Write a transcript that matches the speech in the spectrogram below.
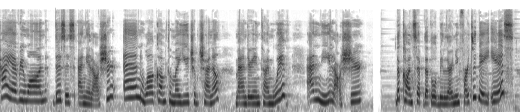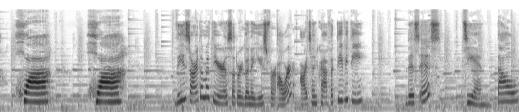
Hi everyone, this is Anni Laoshi and welcome to my YouTube channel Mandarin Time with Anni Laoshi. The concept that we'll be learning for today is Hua Hua. These are the materials that we're going to use for our arts and craft activity. This is Jian Dao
